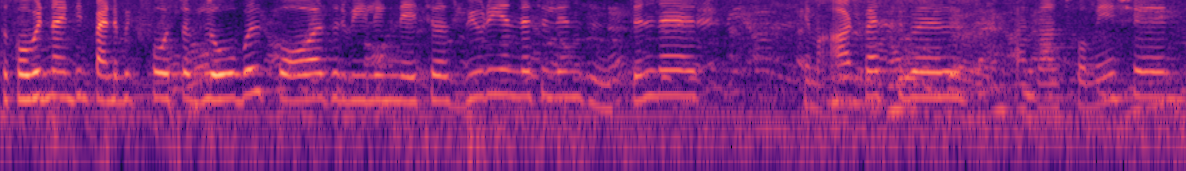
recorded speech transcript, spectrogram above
The COVID 19 pandemic forced a global pause, revealing nature's beauty and resilience in stillness. Came an art festival, a transformation.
